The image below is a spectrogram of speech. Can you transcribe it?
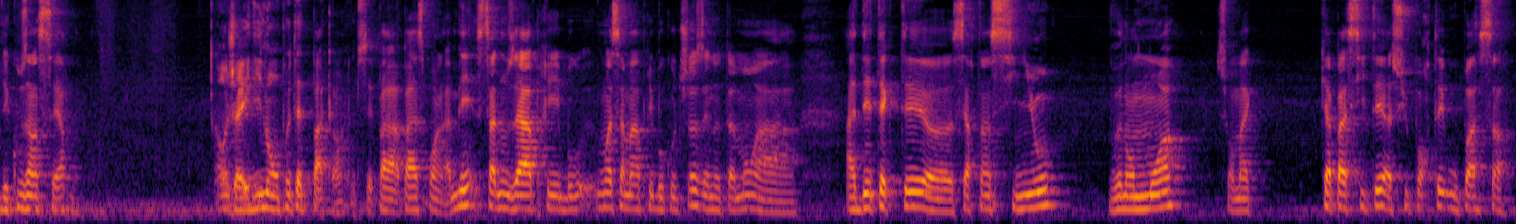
des cousins serbes. J'avais dit non, peut-être pas quand même, c'est pas, pas à ce point-là. Mais ça nous a appris, moi ça m'a appris beaucoup de choses et notamment à, détecter euh, certains signaux venant de moi sur ma capacité à supporter ou pas ça.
